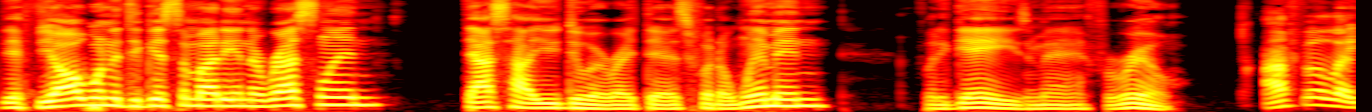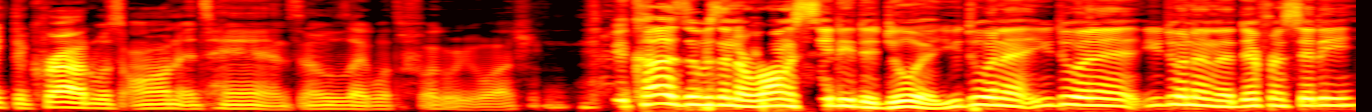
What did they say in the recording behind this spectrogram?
if y'all wanted to get somebody into wrestling, that's how you do it right there. It's for the women, for the gays, man, for real. I feel like the crowd was on its hands and it was like, "What the fuck were you watching?" Because it was in the wrong city to do it. You doing it, you doing it, you doing it in a different city.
